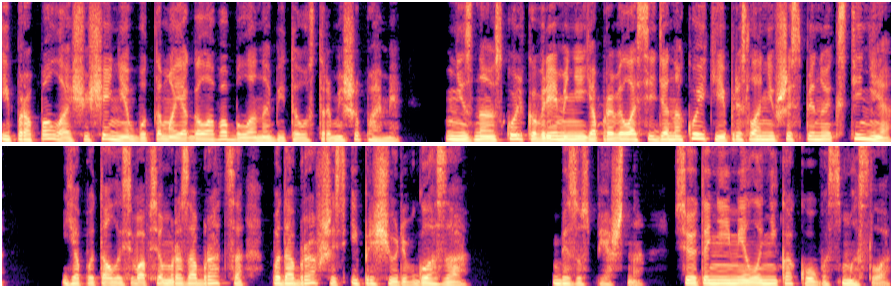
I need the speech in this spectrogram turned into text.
и пропало ощущение, будто моя голова была набита острыми шипами. Не знаю, сколько времени я провела, сидя на койке и прислонившись спиной к стене. Я пыталась во всем разобраться, подобравшись и прищурив глаза. Безуспешно. Все это не имело никакого смысла.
